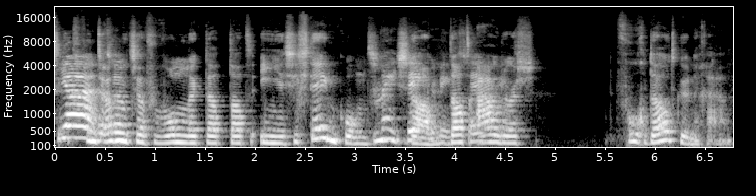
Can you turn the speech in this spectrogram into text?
Ja, ik vind dat het ook ook. niet zo verwonderlijk dat dat in je systeem komt. Nee, zeker dan, niet, Dat zeker ouders vroeg dood kunnen gaan.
